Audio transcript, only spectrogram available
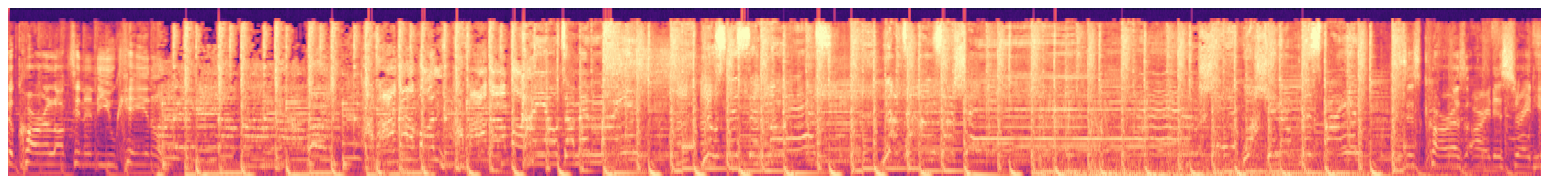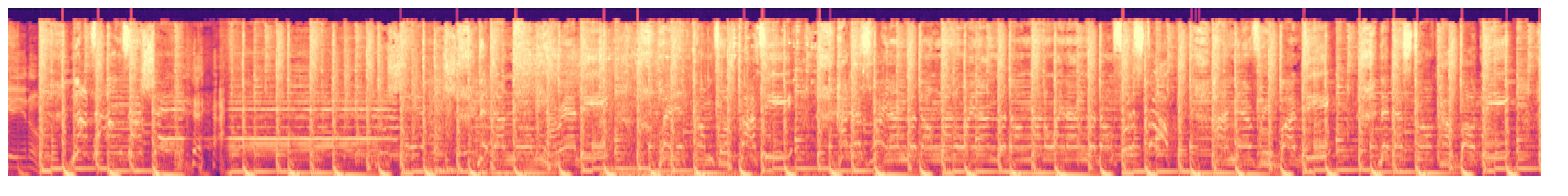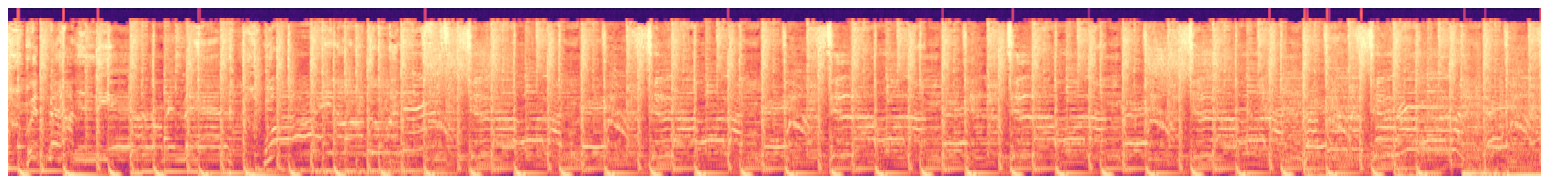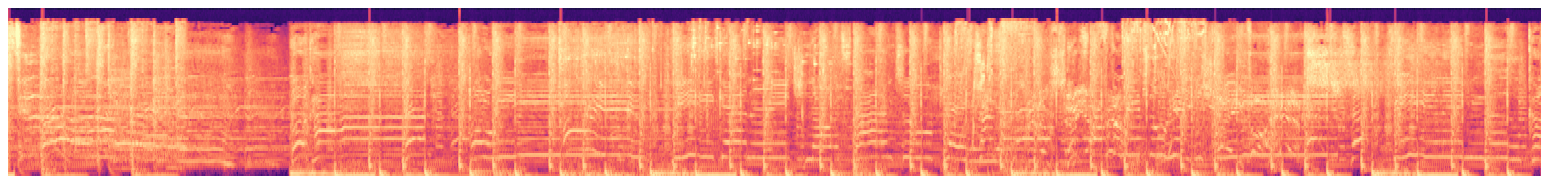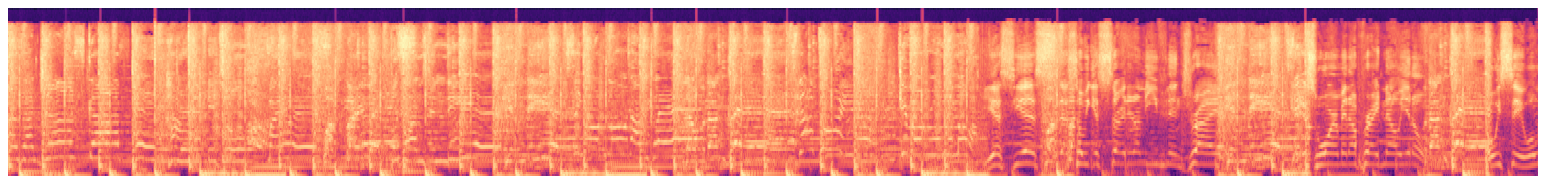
to Carl Lockton in the UK, you know. This is Carl's artist right here, you know. Not to answer shame.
